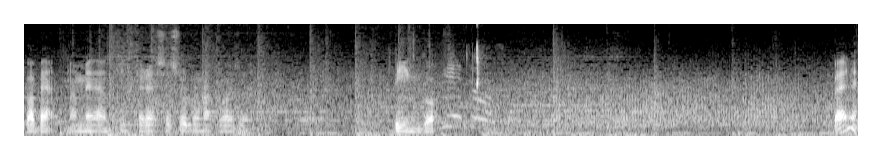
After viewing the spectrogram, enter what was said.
Vabbè, a me tanto interessa solo una cosa. Bingo. Bene.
